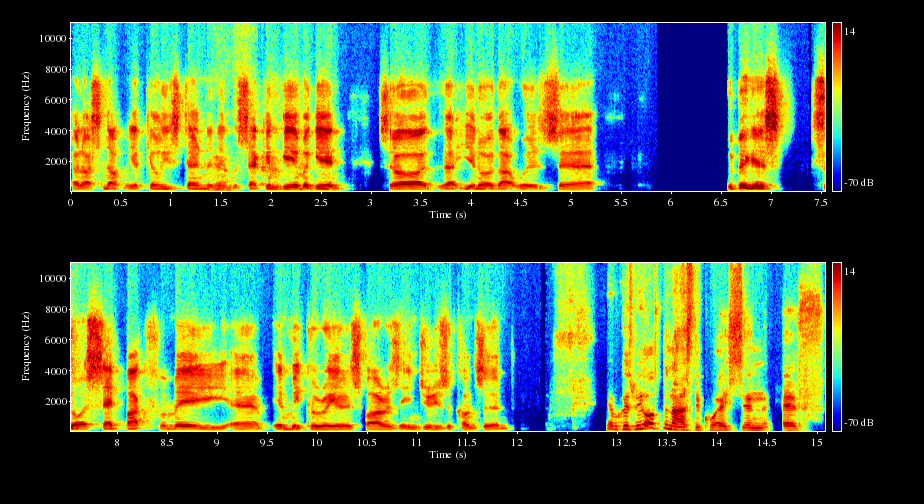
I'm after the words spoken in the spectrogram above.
and I snapped my Achilles tendon yeah. in the second game again. So, that, you know, that was uh, the biggest sort of setback for me uh, in my career as far as injuries are concerned. Yeah, because we often ask the question if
